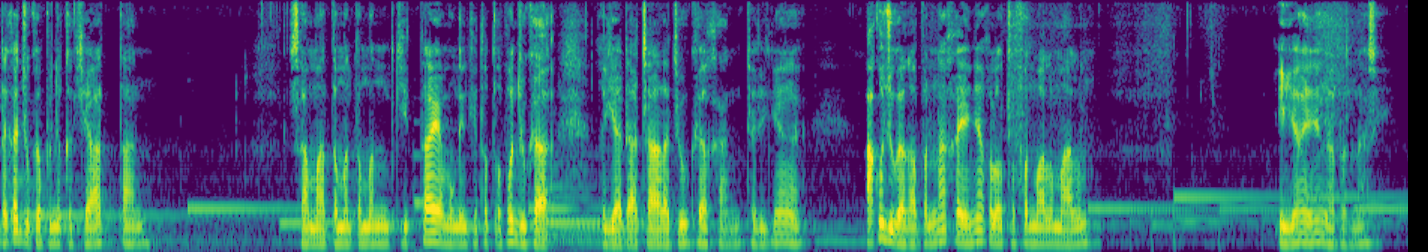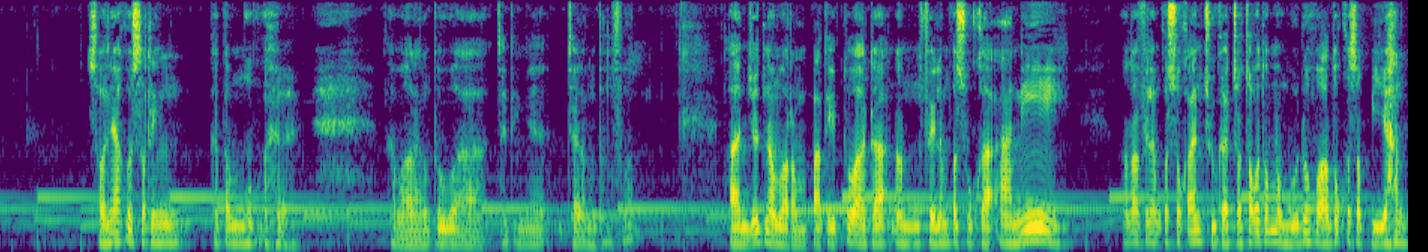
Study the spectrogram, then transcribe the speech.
mereka juga punya kegiatan. Sama teman-teman kita yang mungkin kita telepon juga lagi ada acara juga kan. Jadinya aku juga nggak pernah kayaknya kalau telepon malam-malam. Iya kayaknya nggak pernah sih. Soalnya aku sering ketemu sama orang tua jadinya jarang telepon lanjut nomor 4 itu ada non film kesukaan nih Nonton film kesukaan juga cocok untuk membunuh waktu kesepian.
